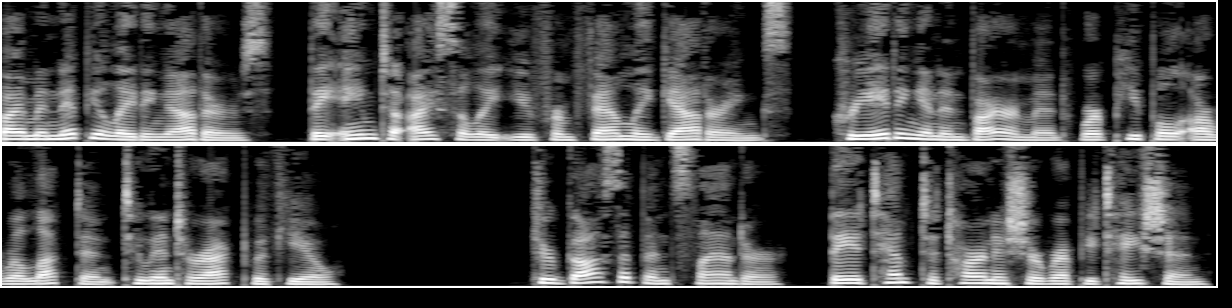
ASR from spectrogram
By manipulating others, they aim to isolate you from family gatherings, creating an environment where people are reluctant to interact with you. Through gossip and slander, they attempt to tarnish your reputation,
